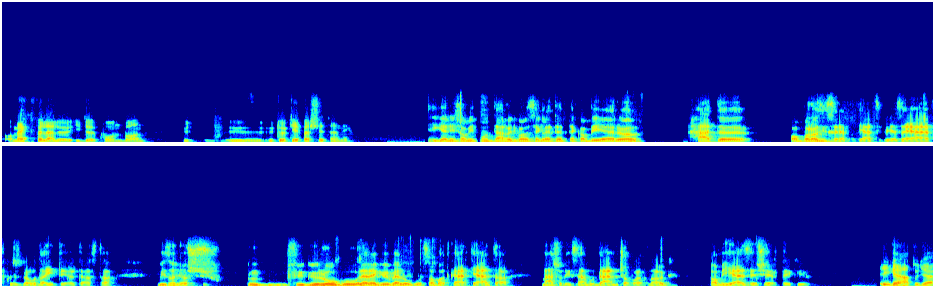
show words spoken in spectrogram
a megfelelő időpontban üt, ütőképessé tenni. Igen, és amit mondtál, hogy valószínűleg letettek a BR-ről, hát abban az is szerepet játszik, hogy az EHF közben odaítélte azt a bizonyos függő logó, levegővel logó szabadkártyát a második számú Dán csapatnak, ami jelzésértékű. Igen, hát ugye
